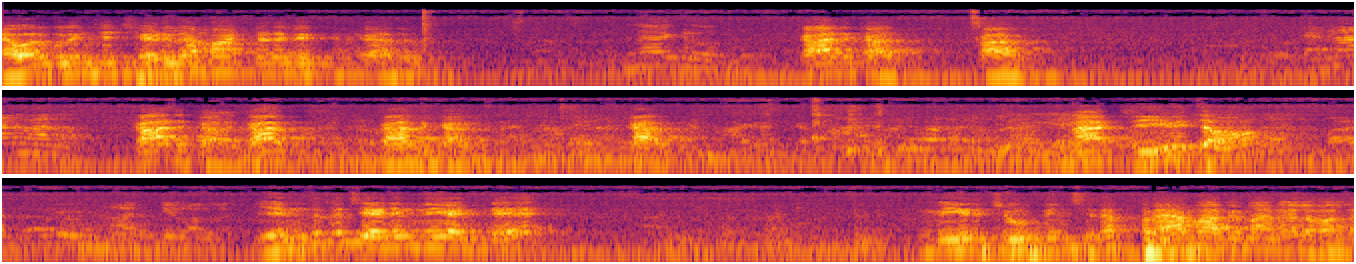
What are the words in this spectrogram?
ఎవరి గురించి చెడుగా మాట్లాడే వ్యక్తిని కాదు. కాదు కాదు కాదు. కాదు కాదు కాదు కాదు కాదు. నా జీవితం ఎందుకు చెడింది అంటే మీరు చూపించిన ప్రేమాభిమానాల వల్ల.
